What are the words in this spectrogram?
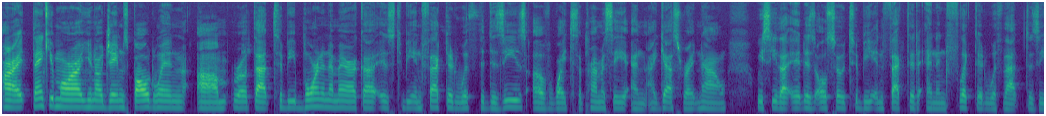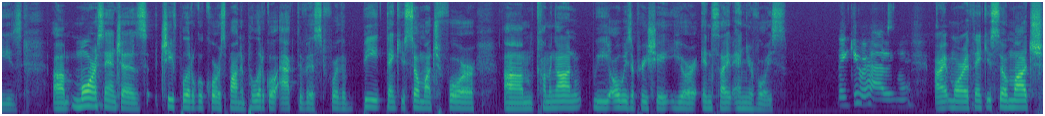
All right, thank you, Maura. You know, James Baldwin um, wrote that to be born in America is to be infected with the disease of white supremacy, and I guess right now we see that it is also to be infected and inflicted with that disease. Um, Maura Sanchez, chief political correspondent, political activist for the Beat. Thank you so much for um, coming on. We always appreciate your insight and your voice. Thank you for having me. All right, Maura, thank you so much.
